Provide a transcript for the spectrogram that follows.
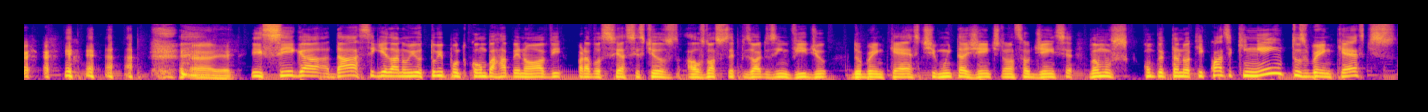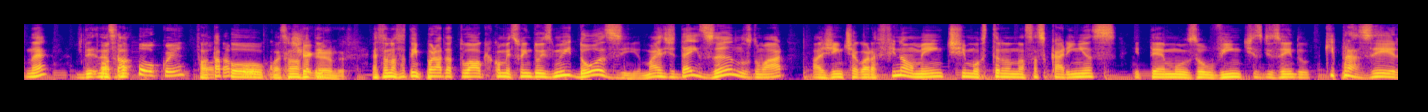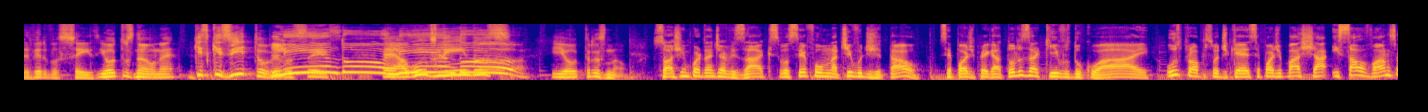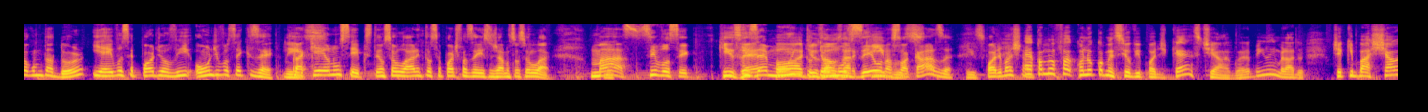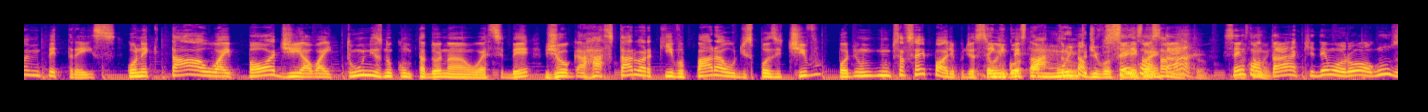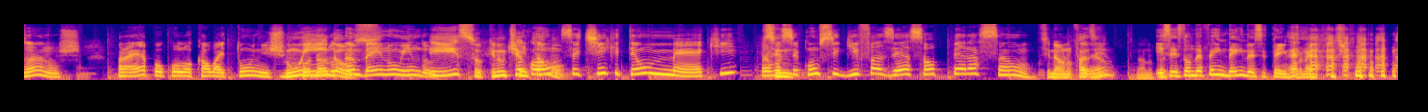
É, é. E siga, dá a seguir lá no youtube.com.br B9 para você assistir aos, aos nossos episódios em vídeo do Braincast. Muita gente da nossa audiência. Vamos completando aqui quase 500 Braincasts, né? De- Falta nessa- pouco, hein? Falta pouco. Essa, nossa tem- Chegando. essa nossa temporada atual que começou em 2012, mais de 10 anos no ar. A gente agora finalmente mostrando nossas carinhas e temos ouvintes dizendo que prazer ver vocês. E outros não, né? Que esquisito ver vocês. Lindo! É, lindo! alguns lindos. E outros não. Só acho importante avisar que se você for um nativo digital, você pode pegar todos os arquivos do Kuai, os próprios podcasts, você pode baixar e salvar no seu computador, e aí você pode ouvir onde você quiser. Pra Isso. quê? Eu não sei, porque você tem um celular, então você pode fazer isso já no seu celular. Mas, se você Quiser, quiser muito ter um museu na sua casa, Isso. pode baixar. É, como eu quando eu comecei a ouvir podcast, Thiago, era bem lembrado. Tinha que baixar o MP3, conectar o iPod ao iTunes no computador na USB, jogar, arrastar o arquivo para o dispositivo. Pode, não- não precisa ser iPod, podia ser Tem um que gostar MP4. muito Não, de você. Sem contar, muito. sem contar que demorou alguns anos pra Apple colocar o iTunes No Windows. também no Windows. Isso, que não tinha então como. você tinha que ter um Mac pra Se- você conseguir fazer essa operação. Senão não fazia. Entendeu? Senão não E vocês estão defendendo esse tempo, né?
